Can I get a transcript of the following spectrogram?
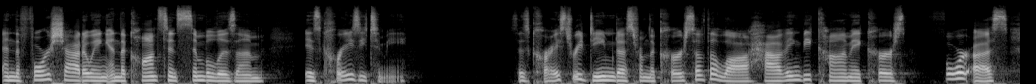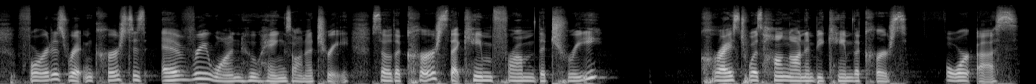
and the foreshadowing and the constant symbolism is crazy to me. It says Christ redeemed us from the curse of the law, having become a curse for us, for it is written, Cursed is everyone who hangs on a tree. So the curse that came from the tree, Christ was hung on and became the curse for us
